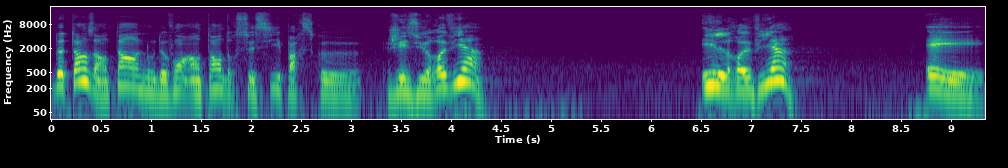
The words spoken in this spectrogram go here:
De temps en temps, nous devons entendre ceci parce que Jésus revient. Il revient. Et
